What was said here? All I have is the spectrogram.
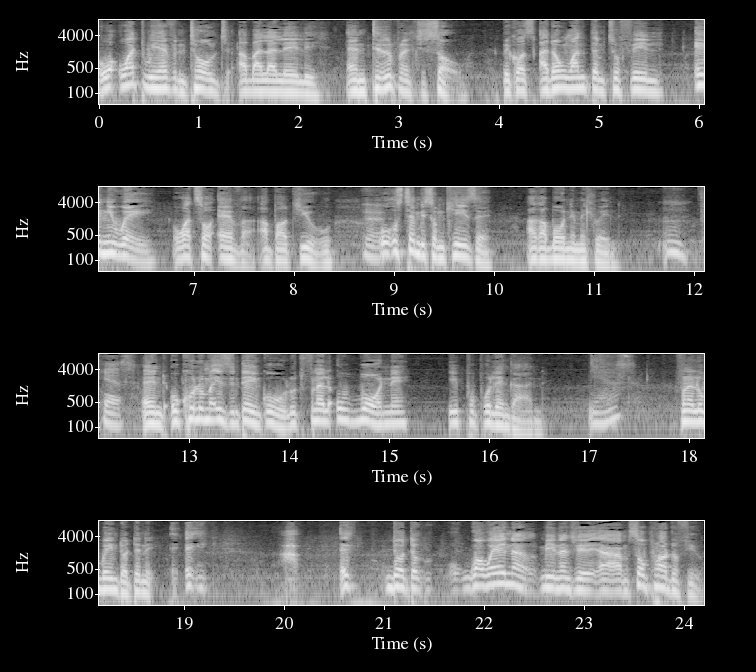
Wh- what we haven't told abalaleli and deliberately so because I don't want them to feel any way whatsoever about you. U- Usithembiso Mkhize akabone emehlweni. yes and ukhuluma izinto ezinkulu uthi kufanele ubone iphupho lengane Yes. kufanele ube indoda ene eh, eh, eh, ndoda kwawena mina nje I'm so proud of you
